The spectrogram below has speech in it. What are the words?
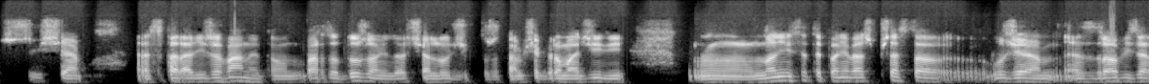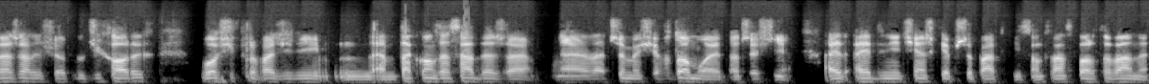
rzeczywiście sparaliżowany tą bardzo dużą ilością ludzi, którzy tam się gromadzili. Mm, no niestety, ponieważ przez to ludzie zdrowi zarażali się od ludzi chorych, Włosi prowadzili mm, taką zasadę, że e, leczymy się w domu jednocześnie, a jedynie ciężkie przypadki są transportowane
